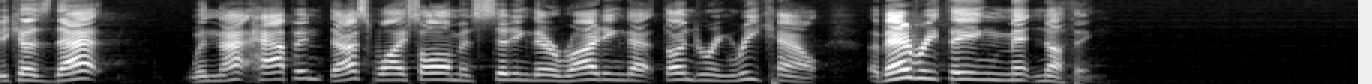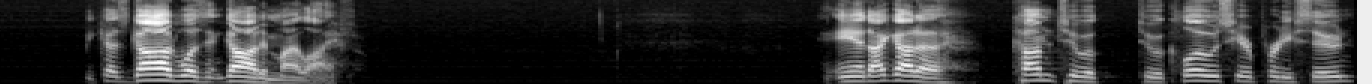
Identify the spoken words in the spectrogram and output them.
Because that, when that happened, that's why Solomon's sitting there writing that thundering recount of everything meant nothing. Because God wasn't God in my life. And I got to come to a, to a close here pretty soon.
